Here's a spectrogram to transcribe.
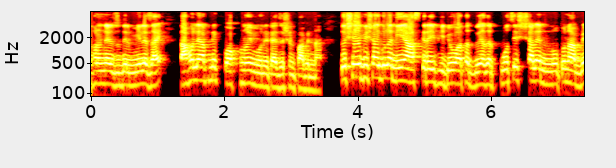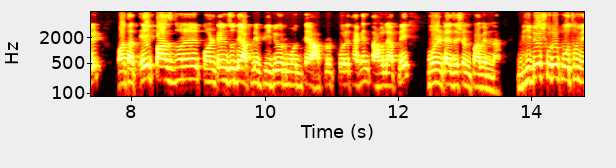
ধরনের যদি মিলে যায়, তাহলে আপনি কখনোই মনিটাইজেশন পাবেন না। তো সেই বিষয়গুলো নিয়ে আজকের এই ভিডিও অর্থাৎ দুই সালের নতুন আপডেট অর্থাৎ এই পাঁচ ধরনের কন্টেন্ট যদি আপনি ভিডিওর মধ্যে আপলোড করে থাকেন, তাহলে আপনি মনিটাইজেশন পাবেন না। ভিডিও শুরুর প্রথমে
